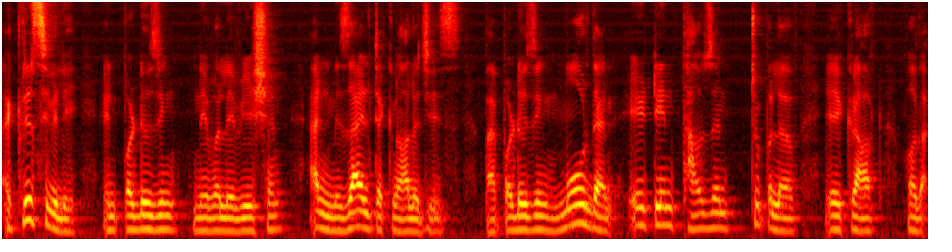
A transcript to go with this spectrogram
aggressively in producing naval aviation and missile technologies by producing more than 18,000 Tupolev aircraft for the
